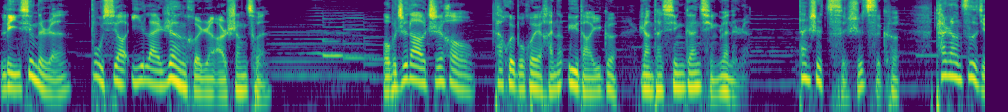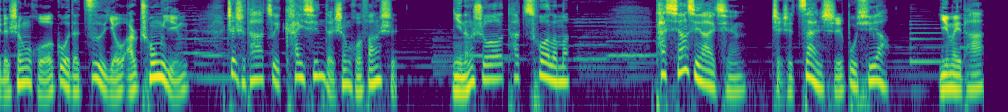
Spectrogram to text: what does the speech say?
理性的人不需要依赖任何人而生存。我不知道之后他会不会还能遇到一个让他心甘情愿的人，但是此时此刻，他让自己的生活过得自由而充盈。这是他最开心的生活方式，你能说他错了吗？他相信爱情，只是暂时不需要，因为他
